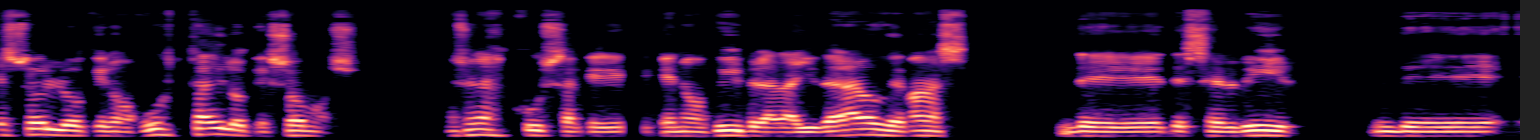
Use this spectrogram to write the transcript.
eso es lo que nos gusta y lo que somos. Es una excusa que, que nos vibra de ayudar a los demás, de, de servir, de,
